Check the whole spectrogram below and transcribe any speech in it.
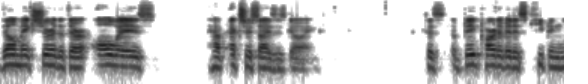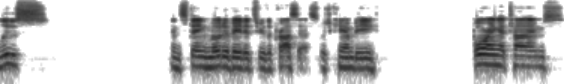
they'll make sure that they're always have exercises going. Because a big part of it is keeping loose and staying motivated through the process, which can be boring at times,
